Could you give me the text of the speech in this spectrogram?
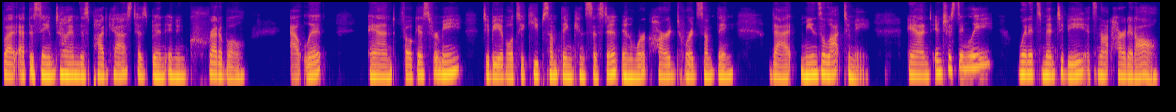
But at the same time, this podcast has been an incredible outlet and focus for me to be able to keep something consistent and work hard towards something that means a lot to me. And interestingly, when it's meant to be, it's not hard at all.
